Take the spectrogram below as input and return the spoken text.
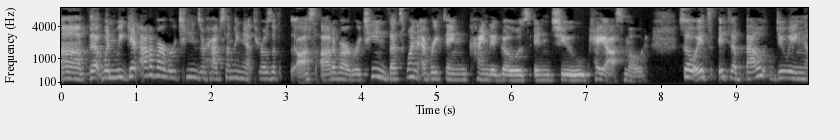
uh, that when we get out of our routines or have something that throws us out of our routines, that's when everything kind of goes into chaos mode. So it's it's about doing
